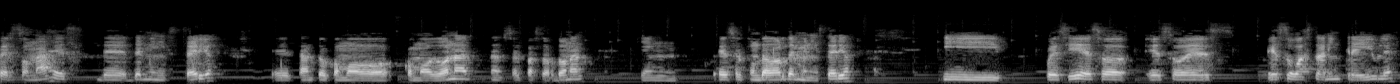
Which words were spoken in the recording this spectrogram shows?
personajes del ministerio, eh, tanto como, como Donald, el pastor Donald, quien es el fundador del ministerio, Y pues sí, eso, eso es, eso va a estar increíble.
